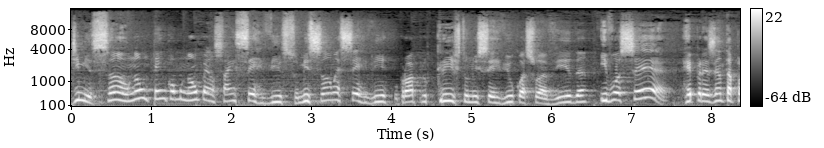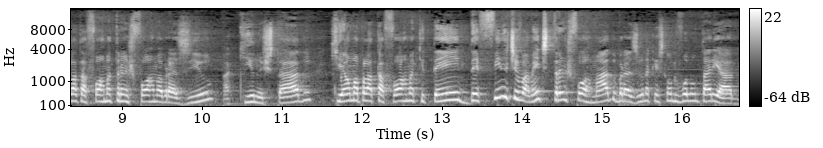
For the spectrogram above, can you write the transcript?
de missão, não tem como não pensar em serviço. Missão é servir. O próprio Cristo nos serviu com a sua vida. E você representa a plataforma Transforma Brasil, aqui no estado, que é uma plataforma que tem definitivamente transformado o Brasil na questão do voluntariado.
